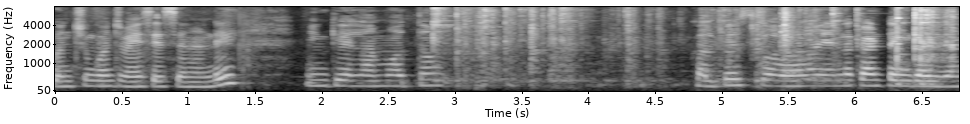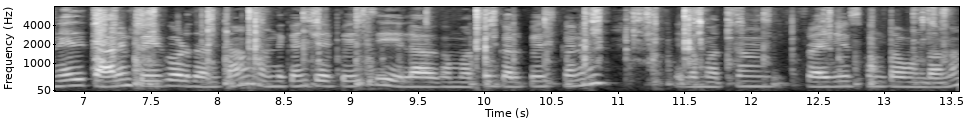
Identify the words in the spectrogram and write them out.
కొంచెం కొంచెం వేసేసానండి. ఇంకేలా మొత్తం కలిపేసుకోవాలి? ఎందుకంటే ఇంకా ఇది అనేది తాలింపు అంట అందుకని చెప్పేసి ఇలాగ మొత్తం కలిపేసుకొని ఇలా మొత్తం ఫ్రై చేసుకుంటూ ఉండాలి.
